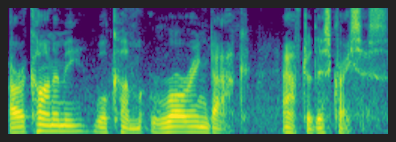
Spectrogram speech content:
our economy will come roaring back after this crisis.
